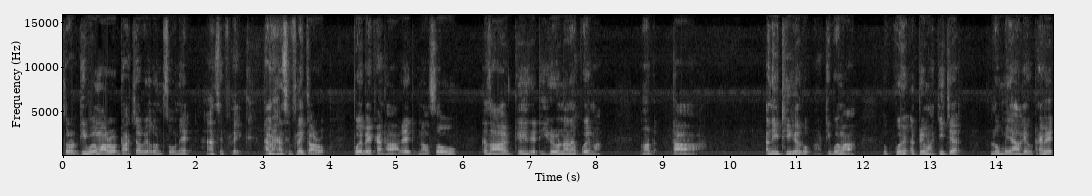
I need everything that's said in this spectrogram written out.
ဆိုတော့ဒီပွဲမှာတော့ဒါ Xavi Alonso နဲ့ Hansi Flick ဒါပေမဲ့ Hansi Flick ကတော့ပွဲပဲခံထားရတယ်ဒီနောက်ဆုံးကစားခဲ့တဲ့ဒီ Girona နဲ့ပွဲမှာเนาะဒါအနေထိခဲ့လို့ဒီပွဲမှာဟိုကွင်းအတွင်းမှာကြီးကြက်လို့မရခဲ့ဘူးဒါပေမဲ့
